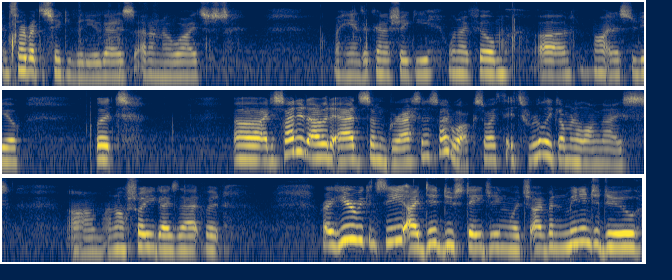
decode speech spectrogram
And sorry about the shaky video, guys. I don't know why. It's just my hands are kind of shaky when I film, uh, not in a studio. But uh, I decided I would add some grass and a sidewalk. So it's really coming along nice. Um, and I'll show you guys that, but Right here we can see I did do staging, which I've been meaning to do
